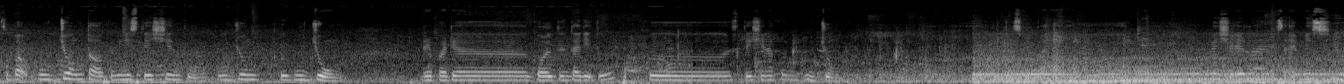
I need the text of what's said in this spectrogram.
Sebab hujung tau Aku punya station tu Hujung ke hujung. Daripada Golden tadi tu Ke station aku Hujung. Malaysia Airlines I miss you.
